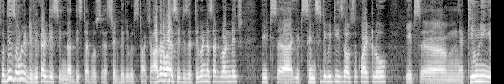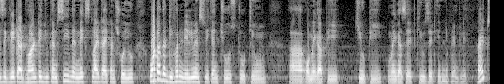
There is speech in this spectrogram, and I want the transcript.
so, these only difficulties in that this type of state variable structure otherwise it is a tremendous advantage its uh, its sensitivity is also quite low its um, tuning is a great advantage. You can see in the next slide I can show you what are the different elements we can choose to tune uh, omega p, qp, omega z, qz independently, right.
